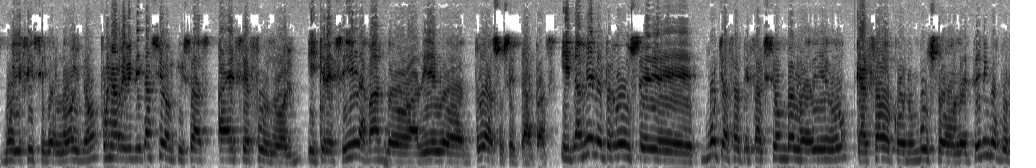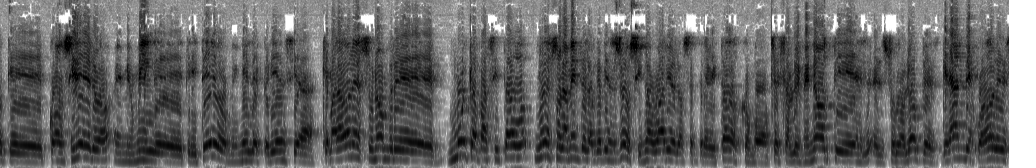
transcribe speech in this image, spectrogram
muy difícil verlo hoy, ¿no? Fue una reivindicación quizás a ese fútbol y crecí amando a Diego en todas sus etapas. Y también me produce mucha satisfacción verlo a Diego calzado con un buzo de técnico porque considero, en mi humilde criterio, mi humilde experiencia que Maradona es un hombre muy capacitado, no es solamente lo que pienso yo, sino varios de los entrevistados como César Luis Menotti, el, el Zurdo López, grandes jugadores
